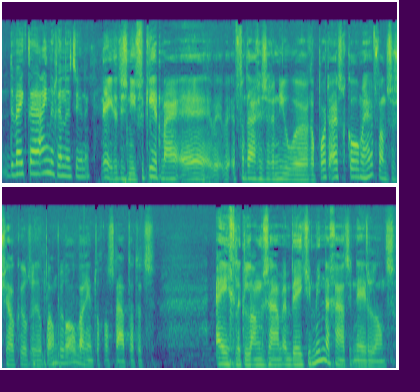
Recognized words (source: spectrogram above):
de week te eindigen natuurlijk. Nee, dat is niet verkeerd, maar uh, vandaag is er een nieuw uh, rapport uitgekomen... Hè, van het Sociaal Cultureel Planbureau... waarin toch wel staat dat het eigenlijk langzaam een beetje minder gaat in Nederland.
